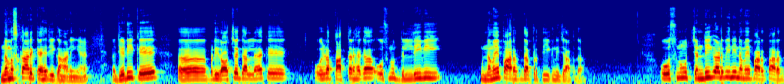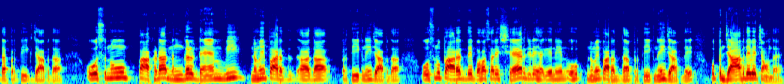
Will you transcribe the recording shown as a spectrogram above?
ਨਮਸਕਾਰ ਇੱਕ ਇਹੋ ਜੀ ਕਹਾਣੀ ਹੈ, ਜਿਹੜੀ ਕਿ ਬੜੀ ਰੌਚਕ ਗੱਲ ਹੈ ਕਿ ਉਹ ਜਿਹੜਾ ਪਾਤਰ ਹੈਗਾ ਉਸ ਨੂੰ ਦਿੱਲੀ ਵੀ ਨਵੇਂ ਭਾਰਤ ਦਾ ਪ੍ਰਤੀਕ ਨਹੀਂ ਜਾਪਦਾ। ਉਸ ਨੂੰ ਚੰਡੀਗੜ੍ਹ ਵੀ ਨਹੀਂ ਨਵੇਂ ਭਾਰਤ ਭਾਰਤ ਦਾ ਪ੍ਰਤੀਕ ਜਾਪਦਾ ਉਸ ਨੂੰ ਭਾਖੜਾ ਨੰਗਲ ਡੈਮ ਵੀ ਨਵੇਂ ਭਾਰਤ ਦਾ ਪ੍ਰਤੀਕ ਨਹੀਂ ਜਾਪਦਾ ਉਸ ਨੂੰ ਭਾਰਤ ਦੇ ਬਹੁਤ ਸਾਰੇ ਸ਼ਹਿਰ ਜਿਹੜੇ ਹੈਗੇ ਨੇ, ਉਹ ਨਵੇਂ ਭਾਰਤ ਦਾ ਪ੍ਰਤੀਕ ਨਹੀਂ ਜਾਪਦੇ, ਉਹ ਪੰਜਾਬ ਦੇ ਵਿੱਚ ਆਉਂਦਾ ਹੈ।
